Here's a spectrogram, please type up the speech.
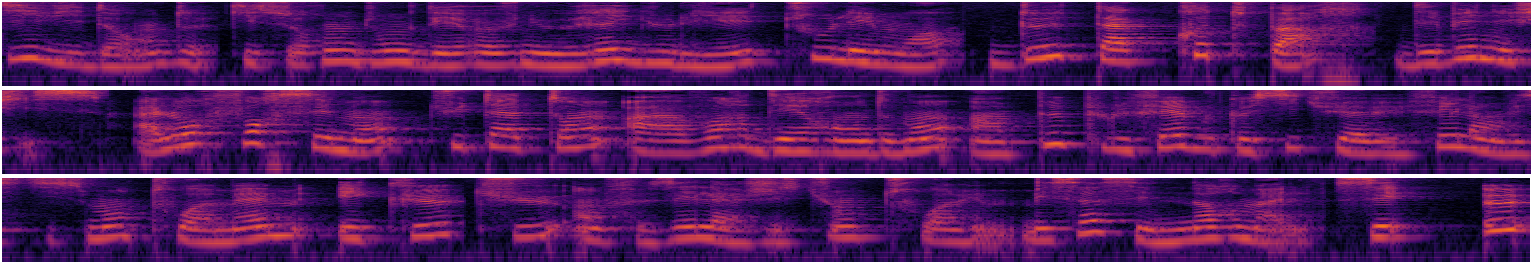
dividende qui seront donc des revenus réguliers tous les mois de ta cote-part des bénéfices. Alors forcément, tu t'attends à avoir des rendements un peu plus faibles que si tu avais fait l'investissement toi-même et que tu en faisais la gestion toi-même. Mais ça c'est normal. C'est eux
